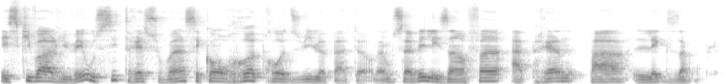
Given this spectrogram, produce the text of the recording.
Et ce qui va arriver aussi très souvent, c'est qu'on reproduit le pattern. Hein. Vous savez, les enfants apprennent par l'exemple.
